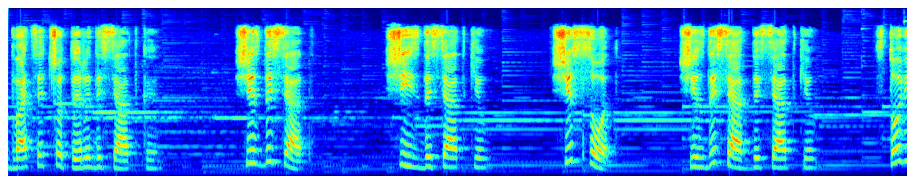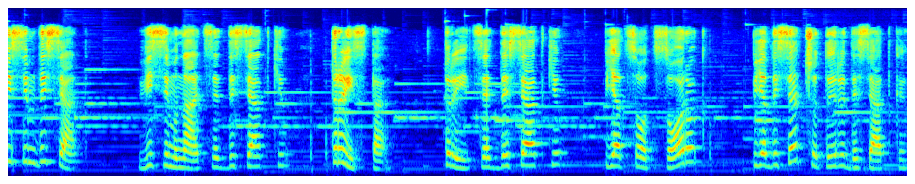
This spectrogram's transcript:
24 десятки. 60. 6 десятків. 600. 60 десятків. 180. 18 десятків. 300. 30 десятків. 540. 54 десятки.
